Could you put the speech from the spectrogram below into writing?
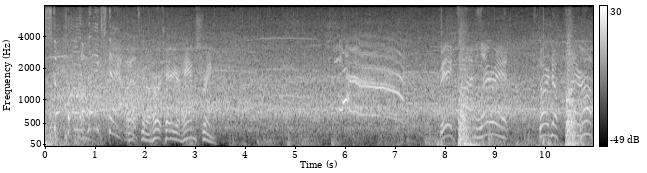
Stop pulling oh. leg snap. Oh, that's going to hurt. Tear your hamstring. Big time lariat. Starting to fire up.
